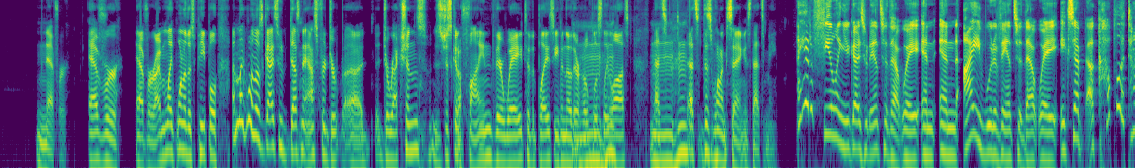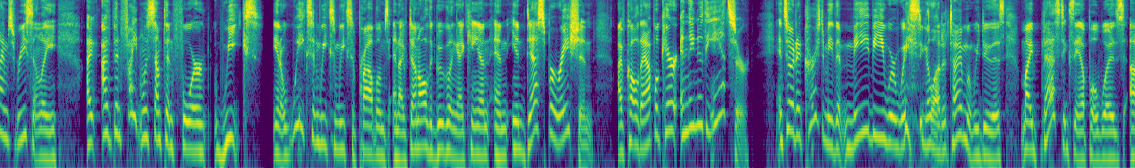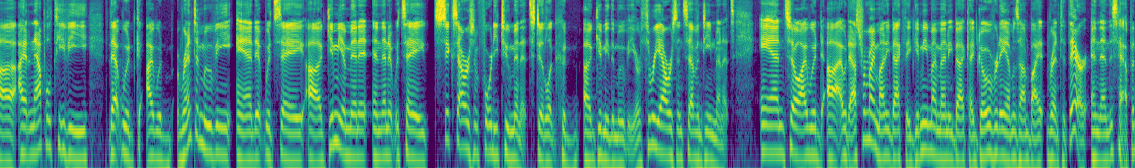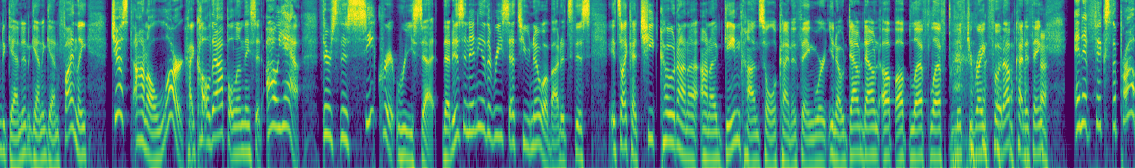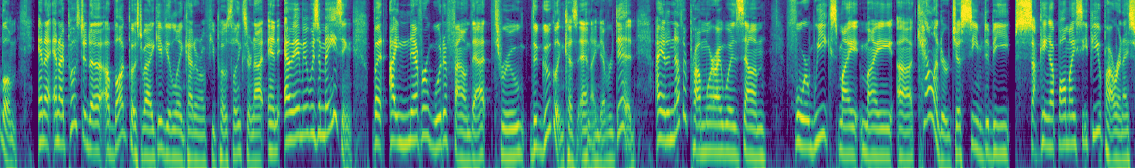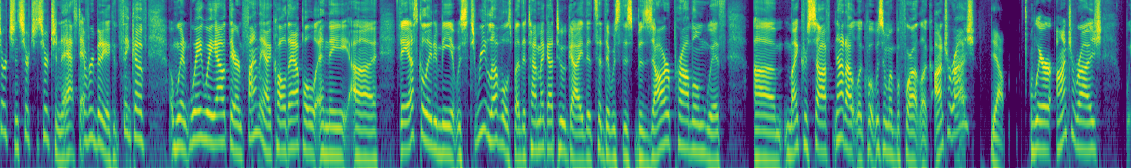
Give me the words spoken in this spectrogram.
never ever ever. I'm like one of those people. I'm like one of those guys who doesn't ask for uh, directions. Is just going to find their way to the place, even though they're mm-hmm. hopelessly lost. That's mm-hmm. that's this is what I'm saying. Is that's me. I had a feeling you guys would answer that way, and and I would have answered that way. Except a couple of times recently, I, I've been fighting with something for weeks. You know, weeks and weeks and weeks of problems, and I've done all the googling I can. And in desperation, I've called Apple Care, and they knew the answer. And so it occurs to me that maybe we're wasting a lot of time when we do this. My best example was uh, I had an Apple TV that would I would rent a movie and it would say, uh, "Give me a minute," and then it would say six hours and forty two minutes till it could uh, give me the movie, or three hours and seventeen minutes. And so I would uh, I would ask for my money back. They'd give me my money back. I'd go over to Amazon, buy it, rent it there, and then this happened again and again and again. Finally, just on a lark, I called Apple and they said, "Oh yeah, there's this secret reset that isn't any of the resets you know about. It's this. It's like a cheat code on a on a game console kind of thing, where you know down down up up left left lift your right foot up kind of thing." And it fixed the problem. And I, and I posted a, a blog post about it. I gave you a link. I don't know if you post links or not. And I mean, it was amazing. But I never would have found that through the Googling because, and I never did. I had another problem where I was, um, for weeks, my, my uh, calendar just seemed to be sucking up all my CPU power. And I searched and searched and searched and asked everybody I could think of. I went way, way out there. And finally I called Apple and they, uh, they escalated me. It was three levels by the time I got to a guy that said there was this bizarre problem with um, Microsoft, not Outlook. What was the one before Outlook? Entourage. Yeah. Where Entourage,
